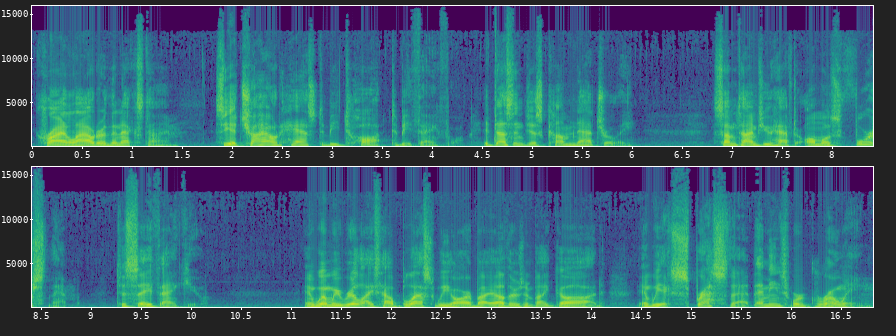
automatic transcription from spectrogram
cry louder the next time. See, a child has to be taught to be thankful. It doesn't just come naturally. Sometimes you have to almost force them to say thank you. And when we realize how blessed we are by others and by God, and we express that, that means we're growing.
